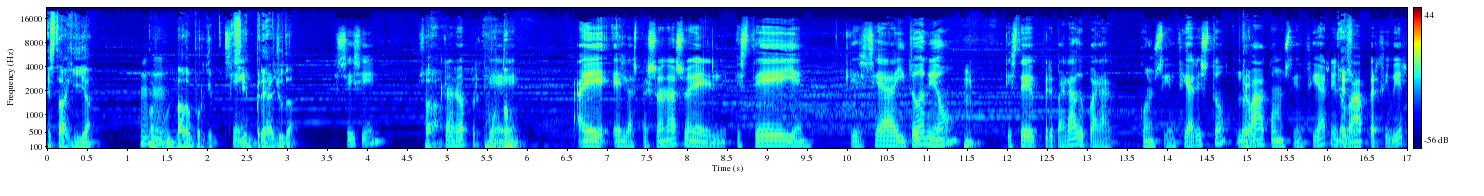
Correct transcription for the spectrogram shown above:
esta guía, por un lado, porque Sí. siempre ayuda. Sí, sí, O sea, claro, un montón. porque eh, en las personas el que esté, que sea idóneo, mm, que esté preparado para concienciar esto, lo Claro. va a concienciar y lo Eso. va a percibir.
